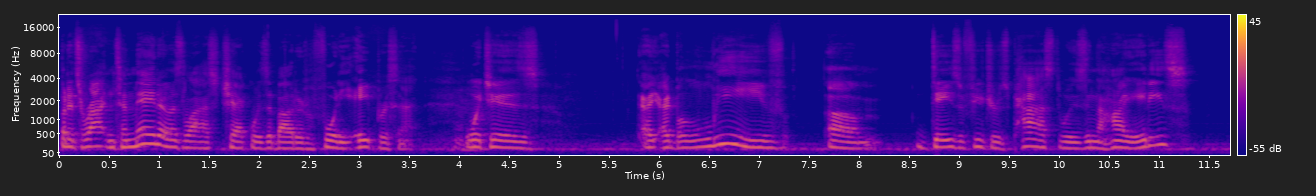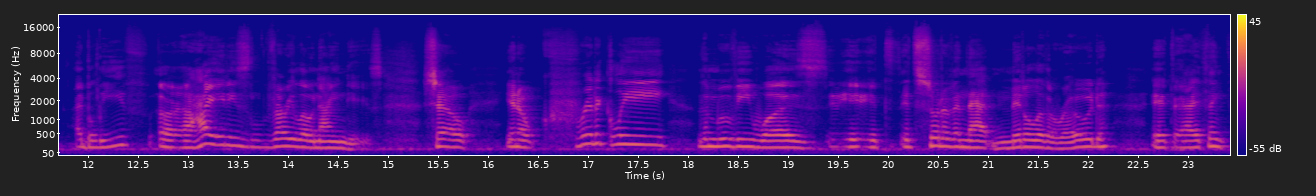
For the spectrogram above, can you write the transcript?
but its Rotten Tomatoes last check was about at a 48%, which is, I, I believe, um, Days of Futures Past was in the high 80s. I believe, or a high 80s, very low 90s. So, you know, critically, the movie was it, it's it's sort of in that middle of the road. It I think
